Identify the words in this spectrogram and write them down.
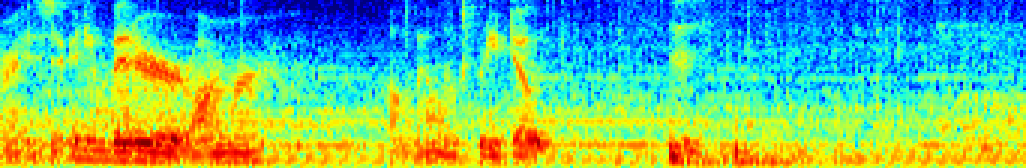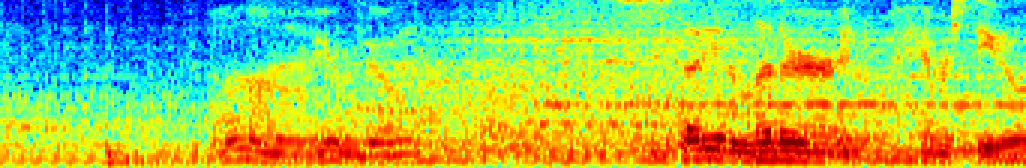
Alright, is there any better armor? Oh, that one looks pretty dope. Oh, here we go. Studied leather and hammer steel.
